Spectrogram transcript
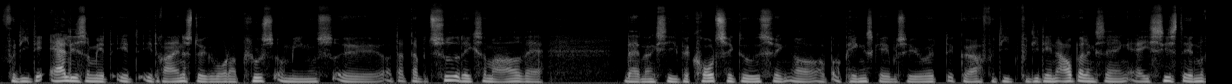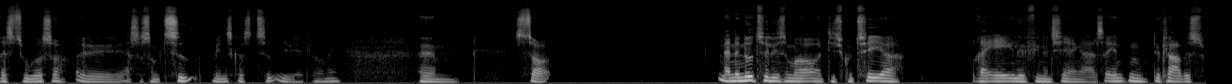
Fordi det er ligesom et, et, et regnestykke, hvor der er plus og minus, øh, og der, der betyder det ikke så meget, hvad, hvad man kan sige, hvad kortsigtet udsving og, og, og pengeskabelse i øvrigt det gør, fordi, fordi det er en afbalancering af i sidste ende ressourcer, øh, altså som tid, menneskers tid i virkeligheden. Ikke? Øhm, så man er nødt til ligesom at, at diskutere reale finansieringer. Altså enten, det er klart, hvis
